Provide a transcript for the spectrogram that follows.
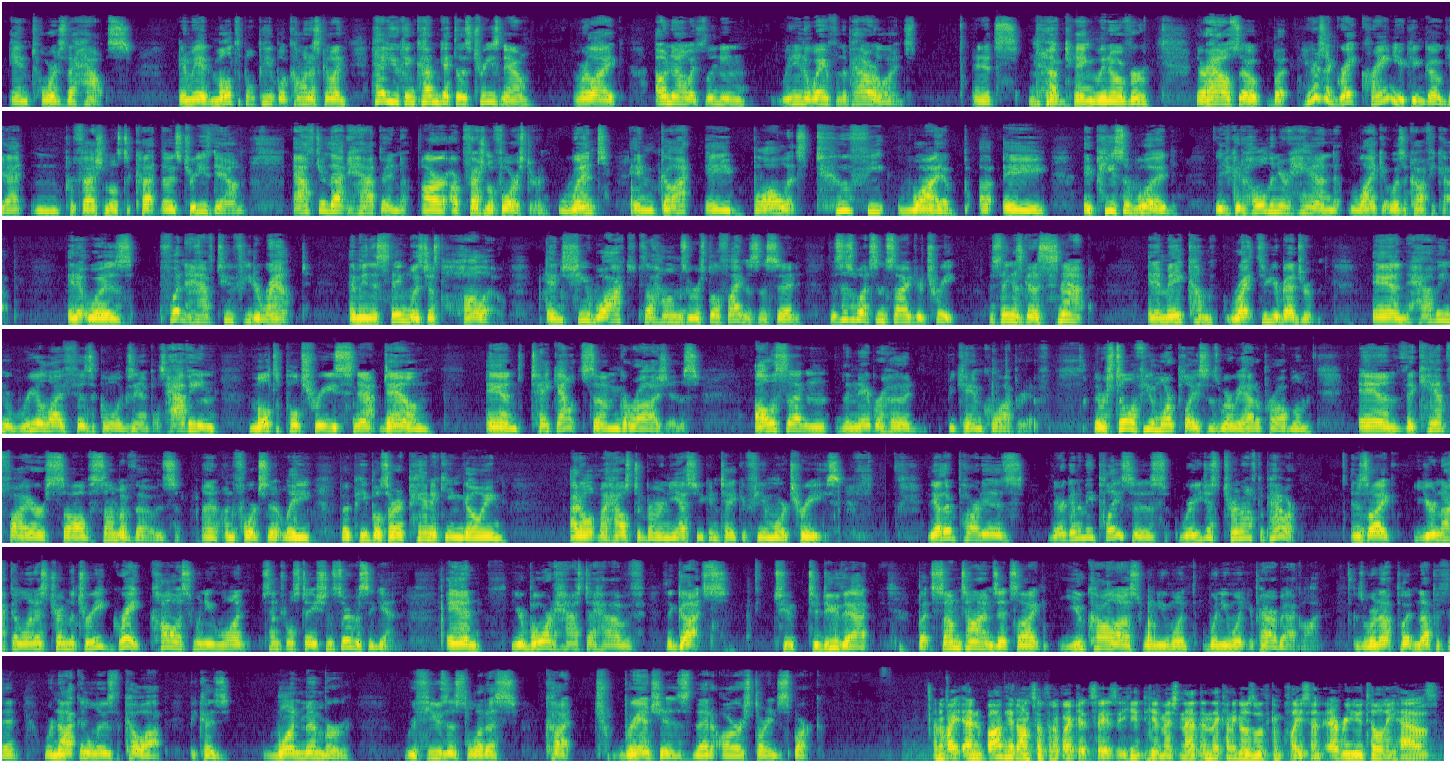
and towards the house. And we had multiple people calling us going, Hey, you can come get those trees now. And we're like, Oh no, it's leaning leaning away from the power lines. And it's now dangling over their house. So, but here's a great crane you can go get and professionals to cut those trees down. After that happened, our, our professional forester went and got a ball that's two feet wide, a, a, a piece of wood that you could hold in your hand like it was a coffee cup. And it was foot and a half, two feet around. I mean, this thing was just hollow. And she walked to the homes who were still fighting us and said, This is what's inside your tree. This thing is going to snap and it may come right through your bedroom. And having real life physical examples, having multiple trees snap down and take out some garages, all of a sudden the neighborhood became cooperative. There were still a few more places where we had a problem, and the Camp Fire solved some of those, unfortunately, but people started panicking, going, I don't want my house to burn. Yes, you can take a few more trees. The other part is there are going to be places where you just turn off the power. And it's like, you're not going to let us trim the tree? Great. Call us when you want central station service again. And your board has to have the guts to, to do that. But sometimes it's like you call us when you want when you want your power back on because we're not putting up with it. We're not going to lose the co-op because one member refuses to let us cut branches that are starting to spark. And if I and Bob hit on something, if I could say, he he had mentioned that, and that kind of goes with complacent. Every utility has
